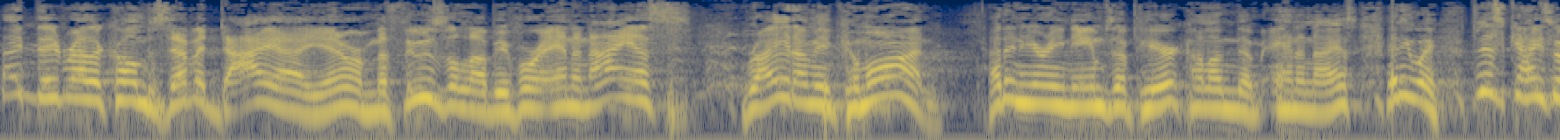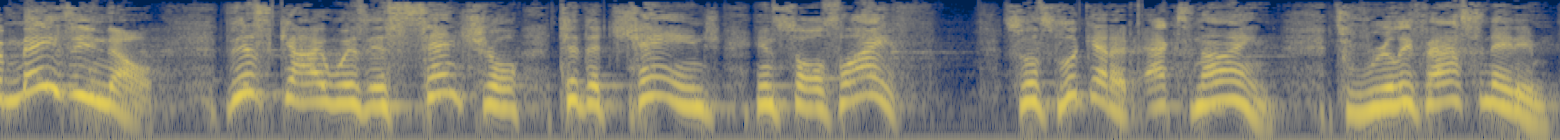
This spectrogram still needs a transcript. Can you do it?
They'd rather call him Zebediah, you know, or Methuselah before Ananias, right? I mean, come on. I didn't hear any names up here calling them Ananias. Anyway, this guy's amazing though. This guy was essential to the change in Saul's life. So let's look at it. Acts 9. It's really fascinating.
